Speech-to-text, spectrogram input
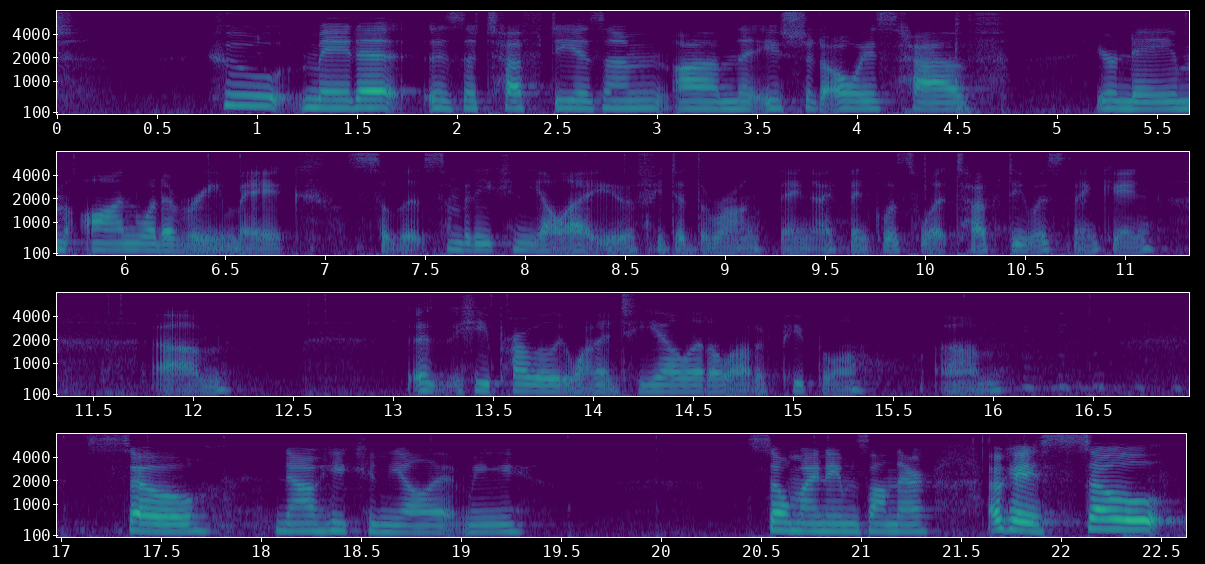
who made it is a Tufteism um, that you should always have your name on whatever you make so that somebody can yell at you if you did the wrong thing, I think was what Tufte was thinking. Um, he probably wanted to yell at a lot of people. Um, so now he can yell at me. So my name's on there. Okay, so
